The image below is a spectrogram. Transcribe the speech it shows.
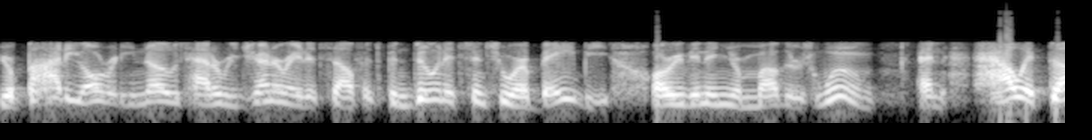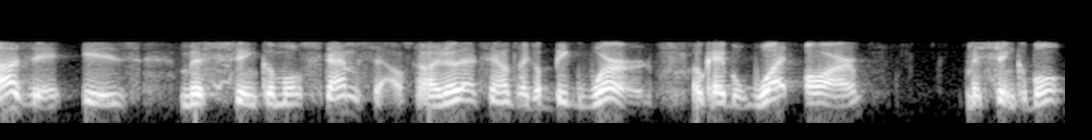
Your body already knows how to regenerate itself. It's been doing it since you were a baby or even in your mother's womb. And how it does it is mesenchymal stem cells. Now I know that sounds like a big word, okay, but what are mesenchymal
